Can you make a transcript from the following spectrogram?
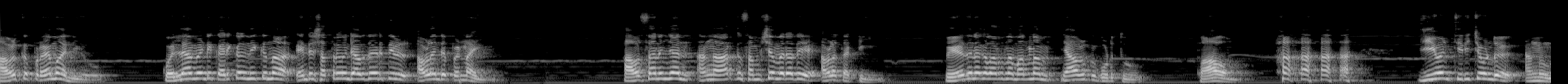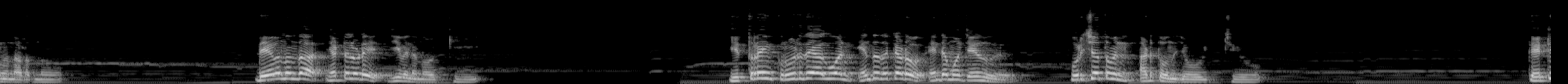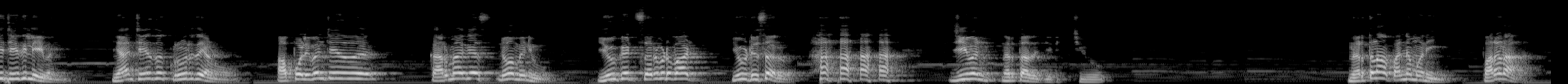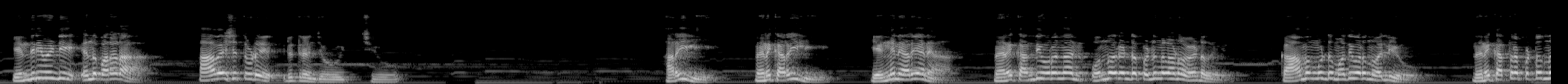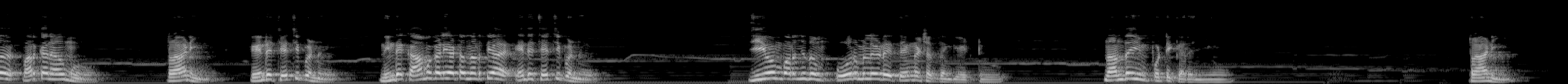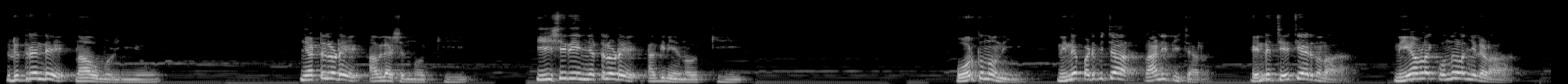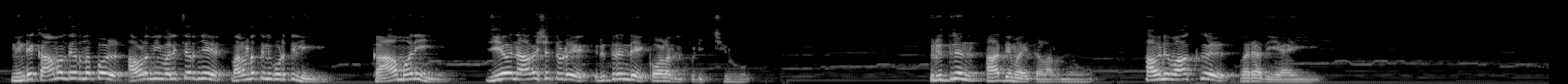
അവൾക്ക് പ്രേമല്ലയോ കൊല്ലാൻ വേണ്ടി കരിക്കൽ നിൽക്കുന്ന എന്റെ ശത്രുവിന്റെ അവതാരത്തിൽ അവളെന്റെ പെണ്ണായി. അവസാനം ഞാൻ അങ്ങ് ആർക്കും സംശയം വരാതെ അവളെ തട്ടി. വേദന കളർന്ന മരണം ഞാൻ അവൾക്ക് കൊടുത്തു. പാവം. ജീവൻ ചിരിച്ചുകൊണ്ട് അങ്ങ് നടന്നു. ദേവനന്ദ ഞെട്ടലോടെ ജീവനെ നോക്കി. ഇത്രയും ക്രൂരതയാകുവാൻ എന്ത് തെറ്റാടോ എന്റെ മോൻ ചെയ്തത്? പുരുഷോത്തമൻ അടുത്തൊന്ന് ചോദിച്ചു. തെറ്റ് ചെയ്തില്ലേ ഇവൻ? ഞാൻ ചെയ്തത് ക്രൂരതയാണോ? അപ്പോൾ ഇവൻ ചെയ്തത് karma has no menu. You get served what you deserve ജീവൻ നിർത്താതെ ചിരിച്ചു. നിർത്തടാ പന്നമോനി പറടാ. എന്തിനു വേണ്ടി എന്ന് പറടാ. ആവേശത്തോടെ രുദ്രൻ ചോദിച്ചു. അറിയില്ലേ? നിനക്കറിയില്ലേ? എങ്ങനെ അറിയാനാ? നിനക്ക് അന്തി ഉറങ്ങാൻ ഒന്നോ രണ്ടോ പെണ്ണുങ്ങളാണോ വേണ്ടത്? കാമം കൊണ്ട് മതി പറഞ്ഞു അല്ലയോ? നിനക്ക് അത്ര പെട്ടെന്ന് മറക്കാനാവുമോ? റാണി എന്റെ ചേച്ചിപ്പെണ്ണ് നിന്റെ കാമകളിയാട്ടം നടത്തിയ എന്റെ ചേച്ചിപ്പെണ്ണ് ജീവൻ പറഞ്ഞതും ഊർമിളയുടെ തേങ്ങ ശബ്ദം കേട്ടു. നന്ദയും പൊട്ടിക്കരഞ്ഞു. റാണി രുദ്രന്റെ നാവ് മൊഴിഞ്ഞു. ഞെട്ടലുടെ അഭിലാഷം നോക്കി. ഈശ്വരി ഞെട്ടലുടെ അഗ്നിയെ നോക്കി. ഓർക്കുന്നോ നീ? നിന്നെ പഠിപ്പിച്ച റാണി ടീച്ചർ. എന്റെ ചേച്ചിയായിരുന്നടാ. നീ അവളെ കൊന്നുകളഞ്ഞില്ലടാ. നിന്റെ കാമം തീർന്നപ്പോൾ അവളെ നീ വലിച്ചെറിഞ്ഞ് മരണത്തിന് കൊടുത്തില്ലേ? കാമോനെ ജീവൻ ആവേശത്തോടെ രുദ്രന്റെ കോളറിൽ പിടിച്ചു. രുദ്രൻ ആദ്യമായി തളർന്നു. അവന് വാക്കുകൾ വരാതെയായി.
